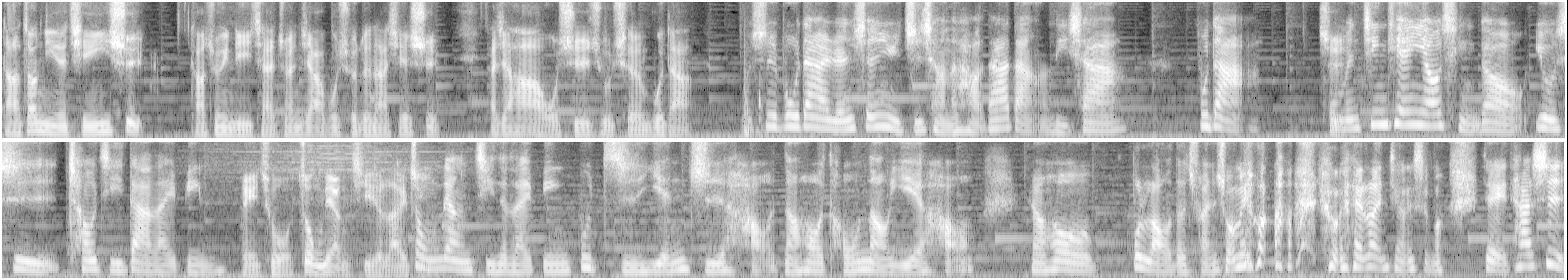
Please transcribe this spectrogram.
打造你的潜意识，告诉你理财专家不说的那些事。大家好，我是主持人布大，我是布大人生与职场的好搭档李莎，布大。我们今天邀请到又是超级大来宾，没错，重量级的来宾，重量级的来宾，不止颜值好，然后头脑也好，然后不老的传说没有啦，我在乱讲什么？对，他是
